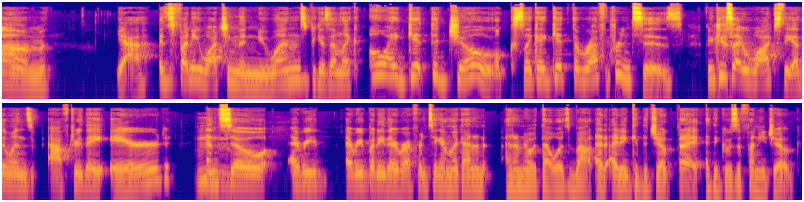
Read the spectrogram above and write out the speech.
um yeah it's funny watching the new ones because i'm like oh i get the jokes like i get the references because i watched the other ones after they aired and Mhm. so every everybody they're referencing i'm like i don't i don't know what that was about i, I didn't get the joke but I, I think it was a funny joke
